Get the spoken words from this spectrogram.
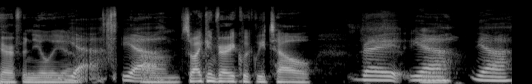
Paraphernalia. Yeah. Yeah. Um, so I can very quickly tell. right. Yeah. Yeah.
